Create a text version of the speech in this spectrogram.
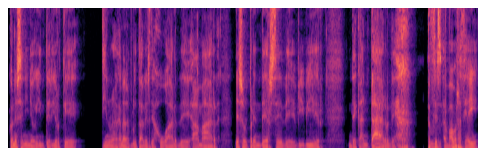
con ese niño interior que tiene unas ganas brutales de jugar, de amar, de sorprenderse, de vivir, de cantar. De... Entonces, mm. vamos hacia ahí.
